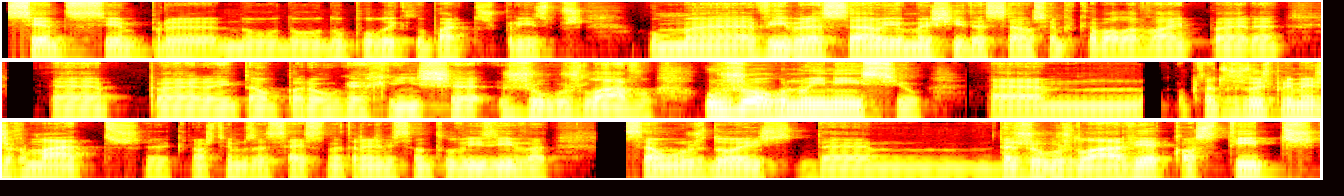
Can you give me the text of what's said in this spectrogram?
sente -se sempre no, do, do, público do Parque dos Príncipes uma vibração e uma excitação sempre que a bola vai para, uh, para então para o Garrincha jugoslavo. O jogo no início, um, portanto, os dois primeiros remates eh, que nós temos acesso na transmissão televisiva são os dois da, da Jugoslávia, Kostic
